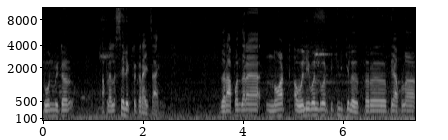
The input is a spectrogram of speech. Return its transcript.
दोन मीटर आपल्याला सिलेक्ट करायचं आहे. जर आपण जरा नॉट अवेलेबलवरती क्लिक केलं तर ते आपला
